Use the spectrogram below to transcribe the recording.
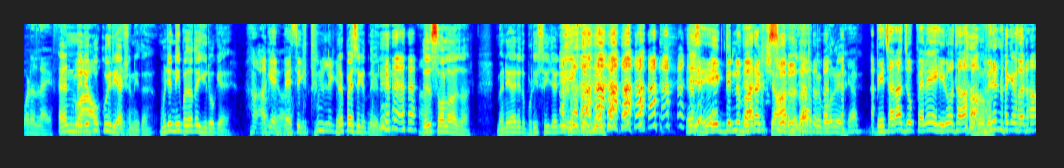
What a life. एंड मेरे को कोई रिएक्शन नहीं था। मुझे नहीं पता था हीरो क्या है। अगेन पैसे कितने मिलेंगे? मेरे पैसे कितने मिले जैसे सोलह हज़ार। मैंने यार ये तो बड़ी सही जगह है, एक दिन में। एक दिन में बारह चार। हज़ार रुपए पड़ गए। बेचारा जो पहले हीरो था विलन बन के बना।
